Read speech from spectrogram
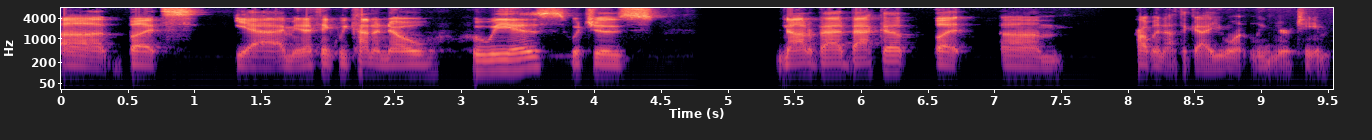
Uh, but yeah, I mean, I think we kind of know who he is, which is not a bad backup, but um, probably not the guy you want leading your team.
